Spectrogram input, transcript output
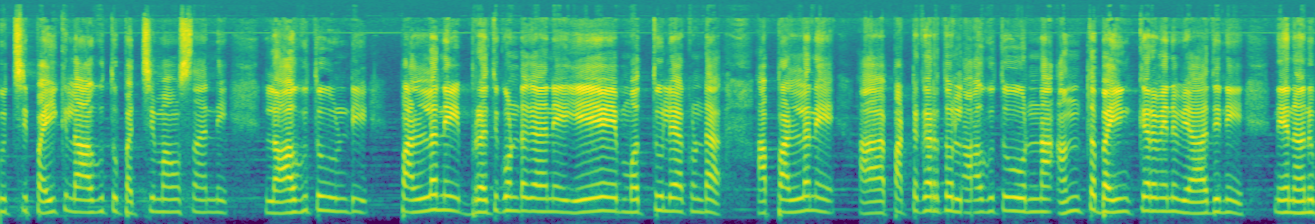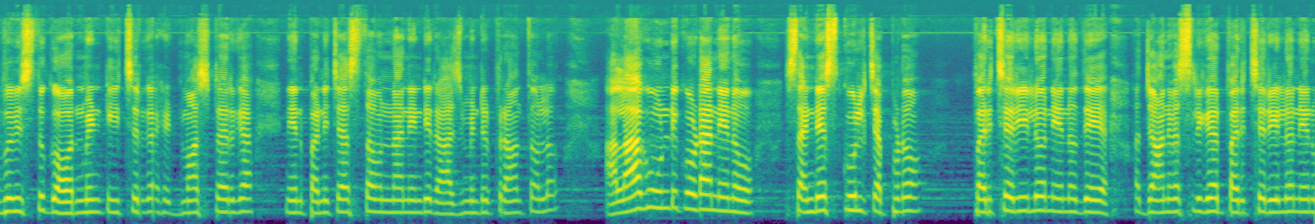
గుచ్చి పైకి లాగుతూ పచ్చి మాంసాన్ని లాగుతూ ఉండి పళ్ళని బ్రతికుండగానే ఏ మత్తు లేకుండా ఆ పళ్ళని ఆ పట్టకరతో లాగుతూ ఉన్న అంత భయంకరమైన వ్యాధిని నేను అనుభవిస్తూ గవర్నమెంట్ టీచర్గా హెడ్ మాస్టర్గా నేను పనిచేస్తూ ఉన్నానండి రాజమండ్రి ప్రాంతంలో. అలాగూ ఉండి కూడా నేను సండే స్కూల్ చెప్పడం పరిచర్యలో నేను దే జాన్ వెస్లీ గారి పరిచర్యలో నేను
